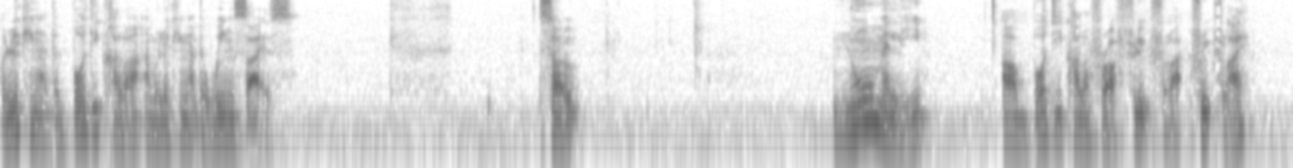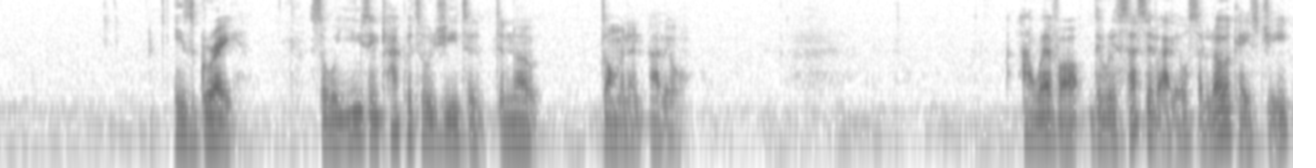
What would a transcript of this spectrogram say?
We're looking at the body color and we're looking at the wing size. So, normally, our body color for our fruit fly, fruit fly is gray. So we're using capital G to denote dominant allele. However, the recessive allele, so lowercase g,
